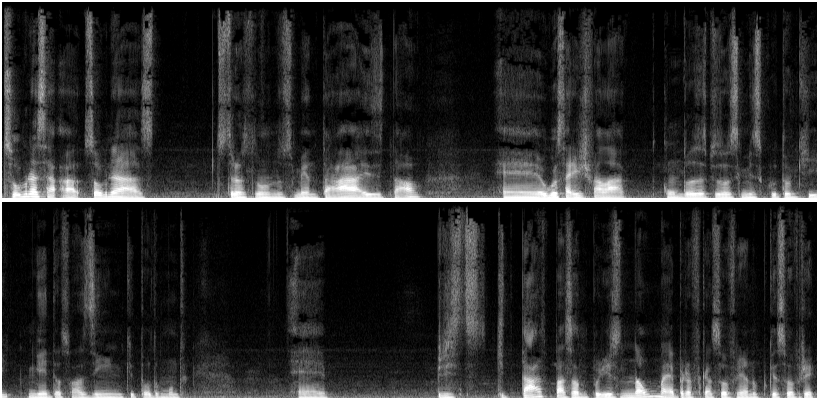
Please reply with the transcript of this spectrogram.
sobre, essa, sobre as, os transtornos mentais e tal, é, eu gostaria de falar com todas as pessoas que me escutam que ninguém tá sozinho, que todo mundo é, que tá passando por isso não é para ficar sofrendo, porque sofrer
